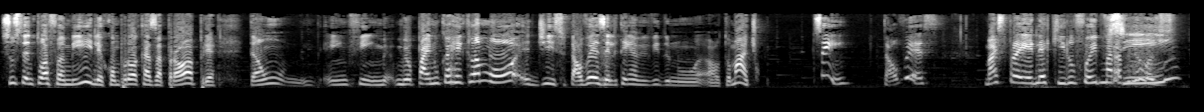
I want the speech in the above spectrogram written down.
Sustentou a família, comprou a casa própria. Então, enfim, meu pai nunca reclamou disso. Talvez ele tenha vivido no automático? Sim, talvez. Mas para ele aquilo foi maravilhoso. Sim.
